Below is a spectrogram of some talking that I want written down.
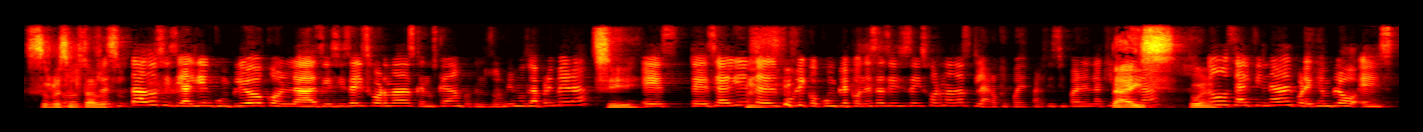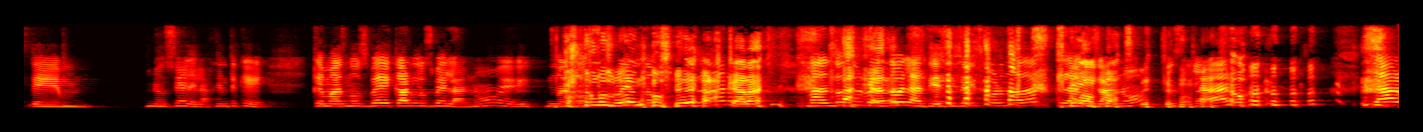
Sus todos resultados. sus resultados. Y si alguien cumplió con las 16 jornadas que nos quedan porque nos dormimos la primera, Sí. este, si alguien del público cumple con esas 16 jornadas, claro que puede participar en la quiniela. Nice. Bueno. No, o sea, al final, por ejemplo, este, no sé, de la gente que, que más nos ve, Carlos Vela, ¿no? Eh, Carlos Vela nos ve, ah, Claro, caray. Mandó su reto de las 16 jornadas Te cla- y ganó. mamaste, Pues claro. claro,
